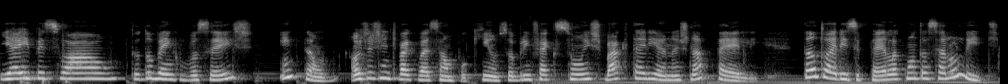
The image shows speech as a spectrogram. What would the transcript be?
E aí, pessoal, tudo bem com vocês? Então, hoje a gente vai conversar um pouquinho sobre infecções bacterianas na pele, tanto a erisipela quanto a celulite.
